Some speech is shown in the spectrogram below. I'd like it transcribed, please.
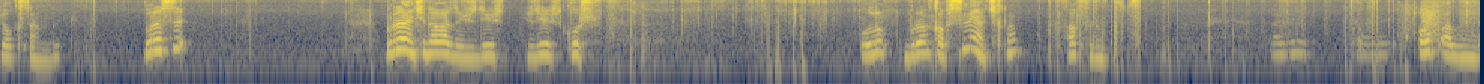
Yok sandık. Burası Buranın içinde vardı yüzde yüz. Yüzde yüz koş. Oğlum buranın kapısı niye açık lan? Ha fırın. Hop alındı.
